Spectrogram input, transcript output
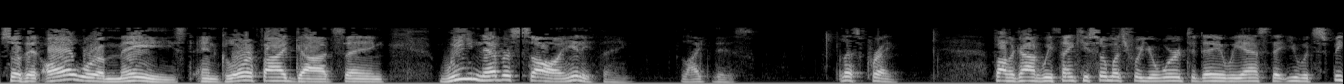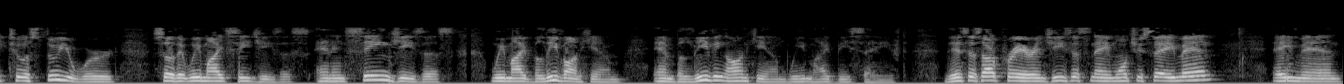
so that all were amazed and glorified God, saying, We never saw anything like this. Let's pray. Father God, we thank you so much for your word today. We ask that you would speak to us through your word so that we might see Jesus. And in seeing Jesus, we might believe on him, and believing on him, we might be saved. This is our prayer in Jesus' name. Won't you say amen? Amen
